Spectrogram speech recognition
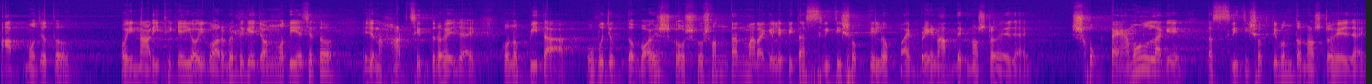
আত্মজত। ওই নারী থেকেই, ওই গর্ভ থেকেই জন্ম দিয়েছে তো এই জন্য হাট ছিদ্র হয়ে যায়। কোনো পিতা, উপযুক্ত বয়স্ক সুসন্তান মারা গেলে পিতার স্মৃতিশক্তি লোপ পায়, ব্রেন আর্ধেক নষ্ট হয়ে যায়। শোকটা এমন লাগে তার স্মৃতিশক্তি পর্যন্ত নষ্ট হয়ে যায়।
